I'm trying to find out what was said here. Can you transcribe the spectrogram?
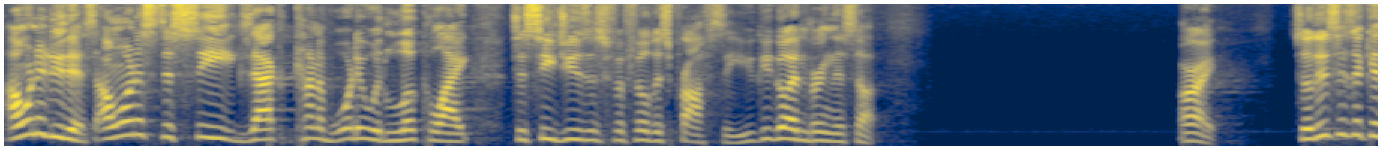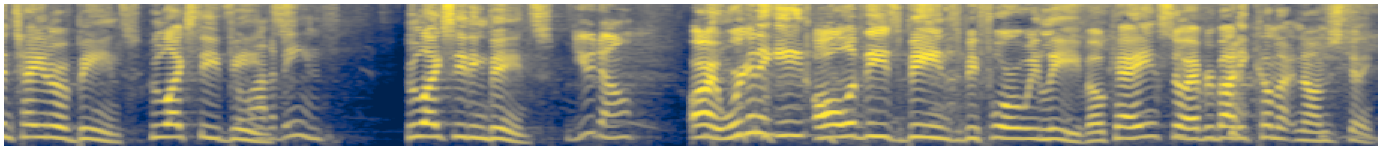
I want to do this. I want us to see exactly kind of what it would look like to see Jesus fulfill this prophecy. You could go ahead and bring this up. All right. So this is a container of beans. Who likes to eat It's a lot of beans. Who likes eating beans? You don't. All right, we're going to eat all of these beans before we leave, okay? So everybody come out. No, I'm just kidding.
